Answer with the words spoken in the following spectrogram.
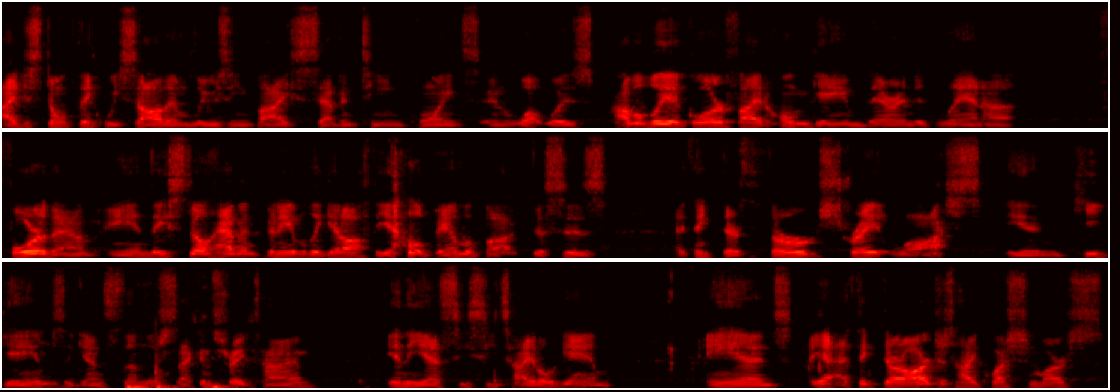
I just don't think we saw them losing by 17 points in what was probably a glorified home game there in Atlanta for them. And they still haven't been able to get off the Alabama bug. This is, I think, their third straight loss in key games against them, their second straight time in the SEC title game. And yeah, I think there are just high question marks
